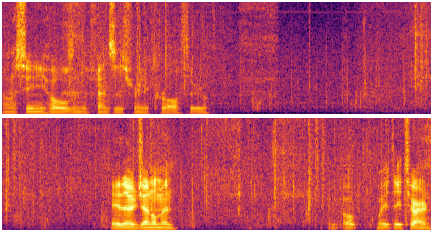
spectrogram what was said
I don't see any holes in the fences for me to crawl through. Hey there, gentlemen. Oh, wait, they turn.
